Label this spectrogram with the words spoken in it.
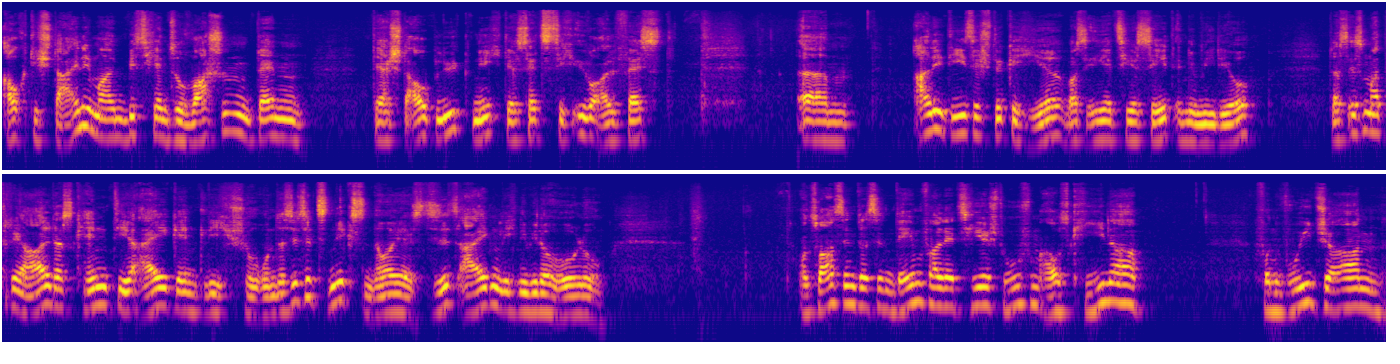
auch die Steine mal ein bisschen zu waschen, denn der Staub lügt nicht, der setzt sich überall fest. Ähm, alle diese Stücke hier, was ihr jetzt hier seht in dem Video, das ist Material, das kennt ihr eigentlich schon. Das ist jetzt nichts Neues, das ist eigentlich eine Wiederholung. Und zwar sind das in dem Fall jetzt hier Stufen aus China, von Wujian,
